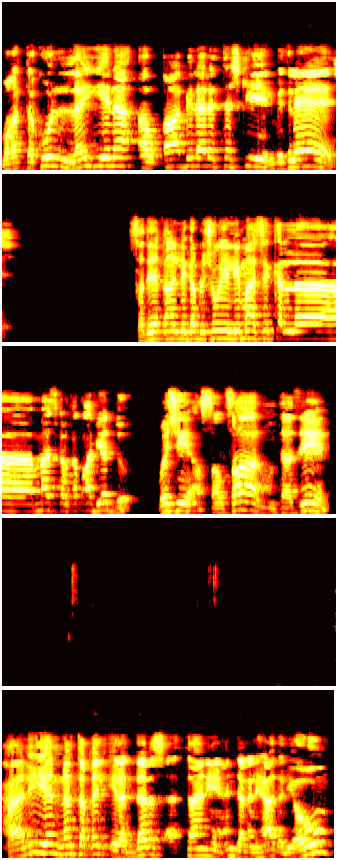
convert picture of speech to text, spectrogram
وقد تكون لينة أو قابلة للتشكيل. مثل إيش؟ صديقنا اللي قبل شوي اللي ماسك ماسك القطعة بيده. وش هي؟ الصلصال. ممتازين. حاليا ننتقل إلى الدرس الثاني عندنا لهذا اليوم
